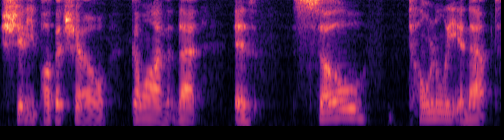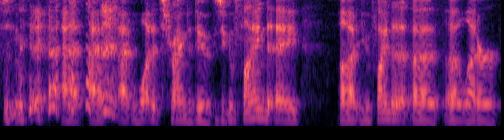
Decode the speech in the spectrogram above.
shitty puppet show go on that is so tonally inept at, at, at what it's trying to do. Because you can find a uh, you can find a, a, a letter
